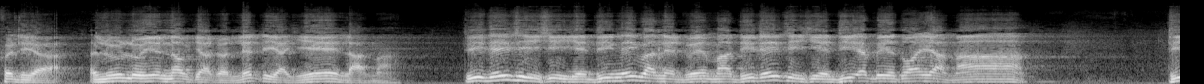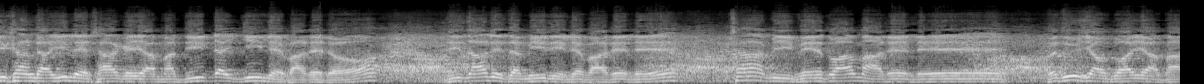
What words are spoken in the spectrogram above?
ခွက်တရားအလိုလိုရင်နောက်ကြတော့လက်တရားရဲလာမှာဒီဒိဋ္ဌိရှိရင်ဒီနိဗ္ဗာန်နဲ့လွယ်မှာဒီဒိဋ္ဌိရှိရင်ဒီအပေသွားရမှာဒီခန္ဓာကြီးလည်းထားကြရမှာဒီတိုက်ကြီးလည်းပါတယ်တော့ဒီသားတွေသမီးတွေလည်းပါတယ်လေ ထားပြီးဘယ်သွားမှာတဲ့လေဘသူကြောင့်သွားရမှာ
